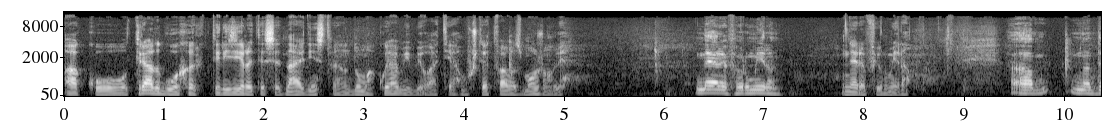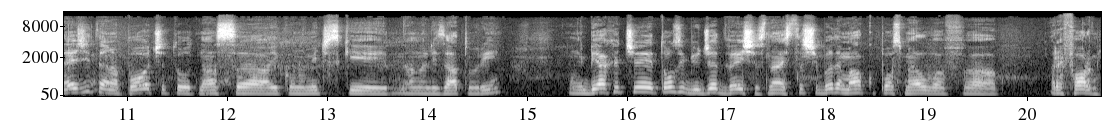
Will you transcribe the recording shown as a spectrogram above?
ако трябва да го характеризирате с една единствена дума, коя би била тя? Въобще това възможно ли? Не е реформиран. Не е реформиран. А, надеждите на повечето от нас економически анализатори бяха, че този бюджет 2016 ще бъде малко по-смел в реформи.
